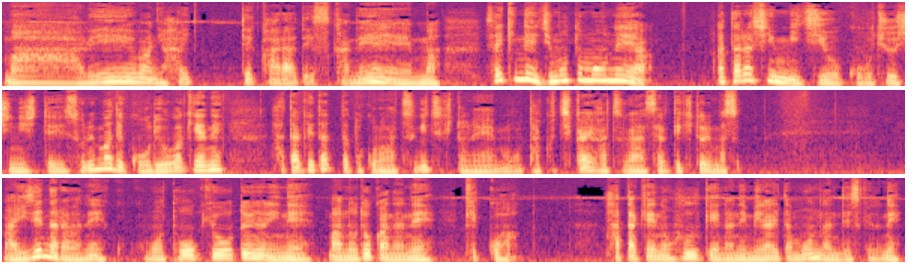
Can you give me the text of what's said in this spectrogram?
まあ、令和に入ってからですかね。まあ、最近ね、地元もね、新しい道をこう中心にしてそれまでこう両脇がね畑だったところが次々とねもう宅地開発がされてきております。まあ以前ならばねここも東京というのにねまあのどかなね結構畑の風景がね見られたもんなんですけどね。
